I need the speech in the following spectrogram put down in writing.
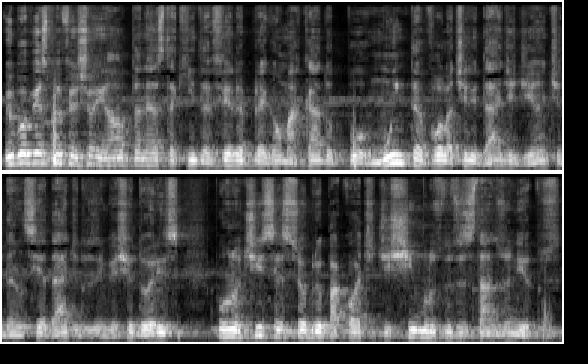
O Ibovespa fechou em alta nesta quinta-feira, pregão marcado por muita volatilidade diante da ansiedade dos investidores por notícias sobre o pacote de estímulos dos Estados Unidos.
